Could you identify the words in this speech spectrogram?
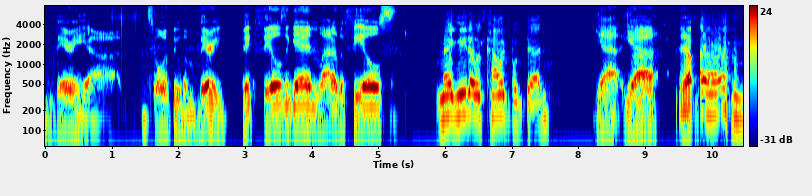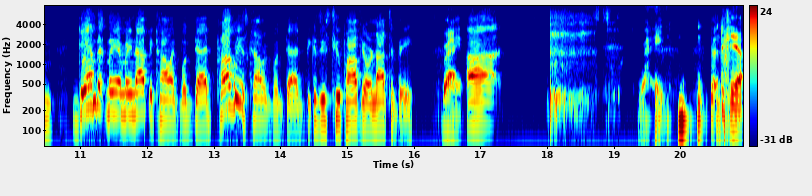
very uh it's going through the very big feels again, a lot of the feels. Magneto is comic book dead. Yeah, yeah. Yep. Um, Gambit may or may not be comic book dead. Probably is comic book dead because he's too popular not to be. right, Uh, right. Yeah,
